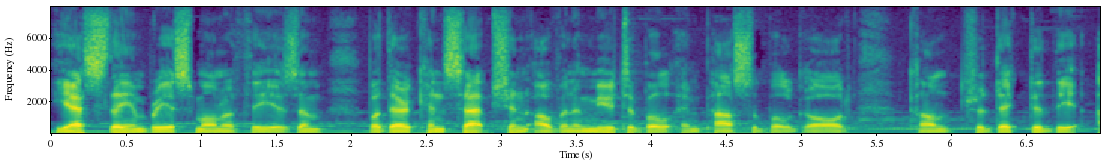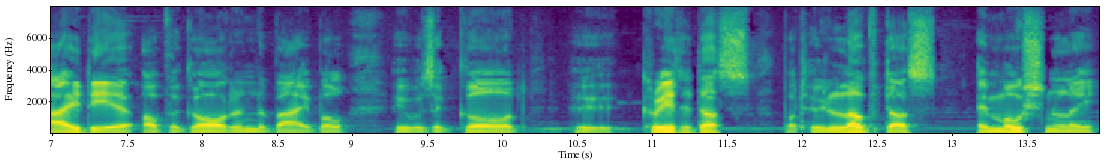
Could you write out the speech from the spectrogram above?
yes, they embraced monotheism, but their conception of an immutable, impassible God contradicted the idea of the God in the Bible, who was a God who created us, but who loved us emotionally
